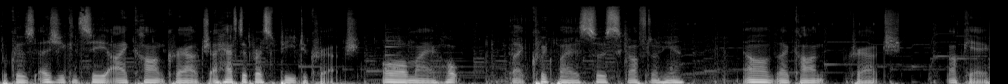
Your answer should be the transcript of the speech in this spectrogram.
Because, as you can see, I can't crouch. I have to press P to crouch. Oh, my hop, like, quick buy is so scuffed on here. Oh, I can't crouch. Okay.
